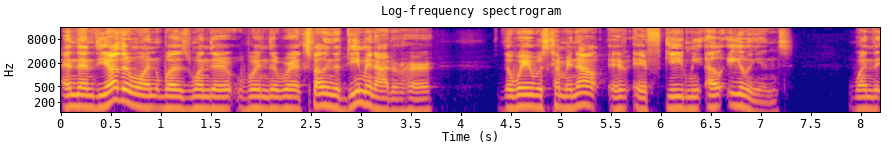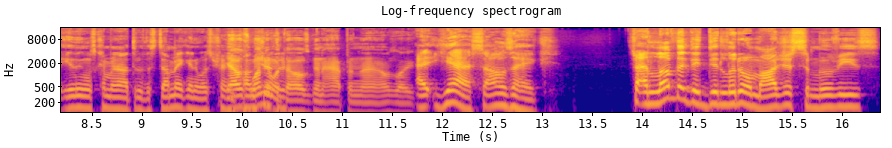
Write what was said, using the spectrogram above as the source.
And then the other one was when they when they were expelling the demon out of her, the way it was coming out, if, if gave me aliens. When the alien was coming out through the stomach and it was trying yeah i was wondering what the hell was gonna happen there. I was like I, yeah, so I was like, so I love that they did little homages to movies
